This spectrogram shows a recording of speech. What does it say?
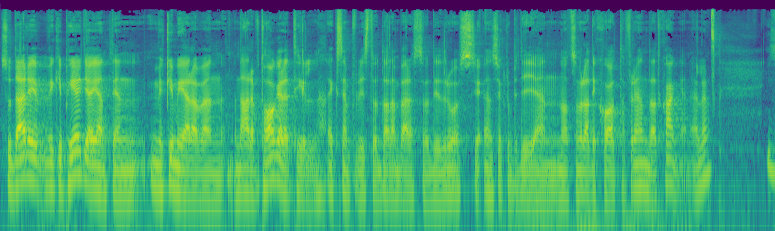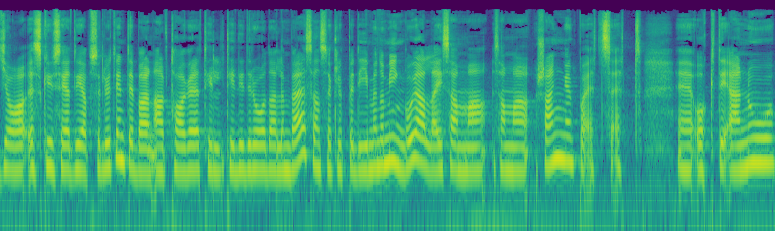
Så där är Wikipedia egentligen mycket mer av en, en arvtagare till exempelvis D'Alembers och Diderots encyklopedi än något som radikalt har förändrat genren, eller? Ja, jag skulle säga att är absolut inte bara en arvtagare till, till Diderot och D'Alembers encyklopedi, men de ingår ju alla i samma, samma genre på ett sätt. Eh, och det är nog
